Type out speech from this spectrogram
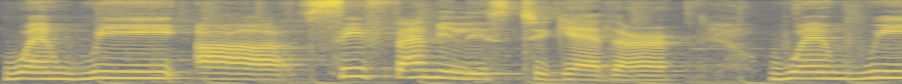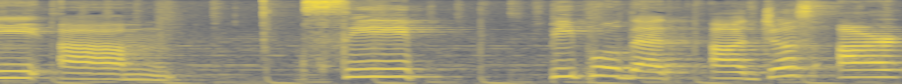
when we uh, see families together, when we um, see people that uh, just are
